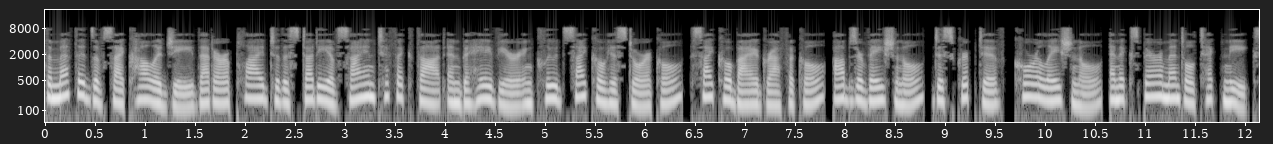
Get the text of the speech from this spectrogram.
The methods of psychology that are applied to the study of scientific thought and behavior include psychohistorical, psychobiographical, observational, descriptive, correlational, and experimental techniques.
